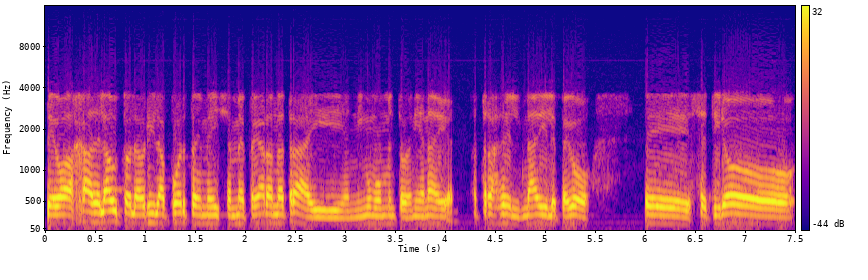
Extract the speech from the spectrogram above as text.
te bajás del auto, le abrí la puerta y me dicen, me pegaron de atrás y en ningún momento venía nadie atrás de él, nadie le pegó. Eh, se tiró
